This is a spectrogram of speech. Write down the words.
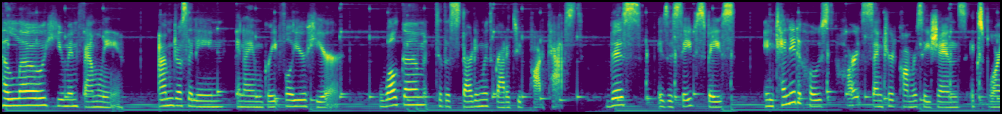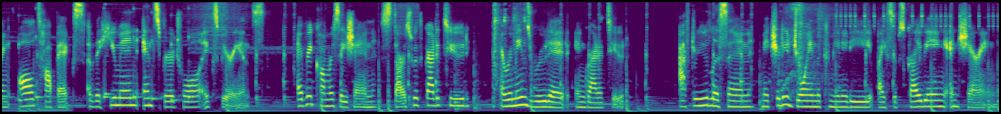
Hello, human family. I'm Jocelyn, and I am grateful you're here. Welcome to the Starting with Gratitude podcast. This is a safe space intended to host heart centered conversations exploring all topics of the human and spiritual experience. Every conversation starts with gratitude and remains rooted in gratitude. After you listen, make sure to join the community by subscribing and sharing.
